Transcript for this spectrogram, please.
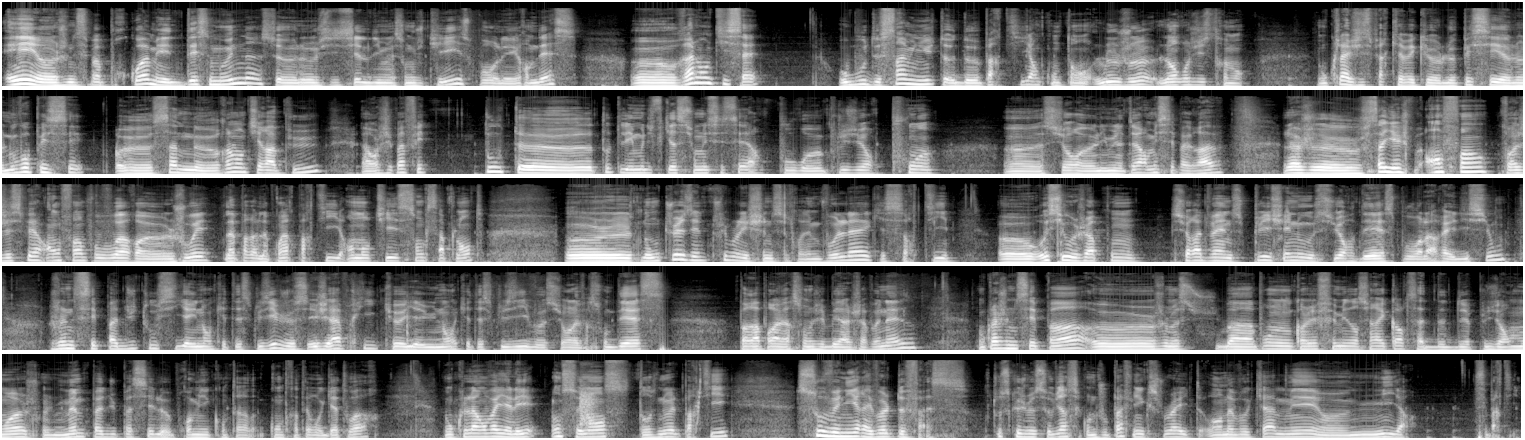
Et je ne sais pas pourquoi, mais Deathmoon, ce logiciel d'émulation que j'utilise pour les ROMDS, ralentissait au bout de 5 minutes de partie en comptant le jeu, l'enregistrement. Donc là, j'espère qu'avec euh, le PC, euh, le nouveau PC, euh, ça ne ralentira plus. Alors, j'ai pas fait toutes, les modifications nécessaires pour plusieurs points sur l'émulateur, mais c'est pas grave. Là, je, ça y est, je enfin, enfin, j'espère enfin pouvoir jouer la, première partie en entier sans que ça plante. donc, Trials Tribulation, c'est le troisième volet qui est sorti aussi au Japon sur Advance, puis chez nous sur DS pour la réédition. Je ne sais pas du tout s'il y a une enquête exclusive. J'ai appris qu'il y a une enquête exclusive sur la version DS par rapport à la version GBA japonaise. Donc là, je ne sais pas. Euh, je me suis, bah, quand j'ai fait mes anciens records, ça date de plusieurs mois. Je n'ai même pas dû passer le premier contre-interrogatoire. Donc là, on va y aller. On se lance dans une nouvelle partie. Souvenir et volte-face. Ce que je me souviens, c'est qu'on ne joue pas Phoenix Wright en avocat, mais euh, Mia. C'est parti.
